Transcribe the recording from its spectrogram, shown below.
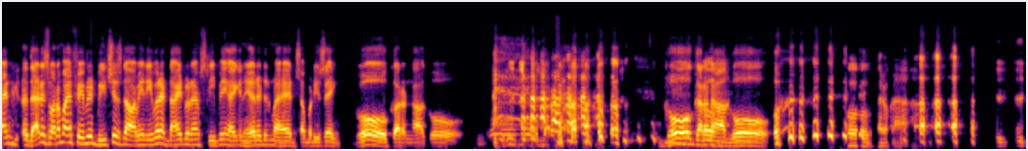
and that is one of my favorite beaches now. I mean, even at night when I'm sleeping, I can hear it in my head. Somebody saying, Go, Karna, go. Go, Karna, oh. go. Oh,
